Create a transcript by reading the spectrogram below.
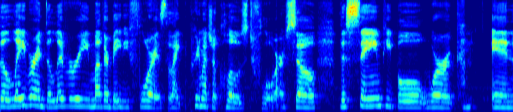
the labor and delivery mother baby floor is like pretty much a closed floor. So the same people work in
